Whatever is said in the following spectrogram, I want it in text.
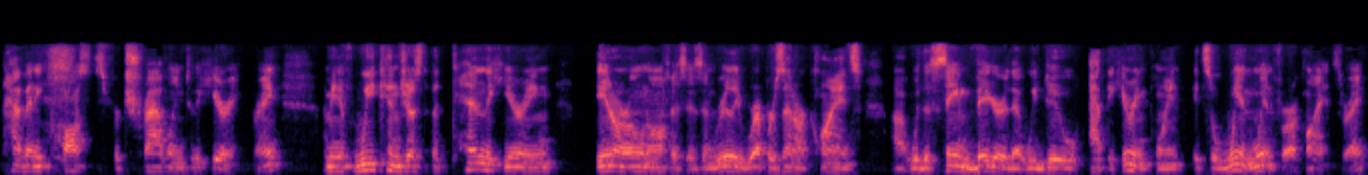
have any costs for traveling to the hearing, right? I mean, if we can just attend the hearing in our own offices and really represent our clients uh, with the same vigor that we do at the hearing point, it's a win-win for our clients, right?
